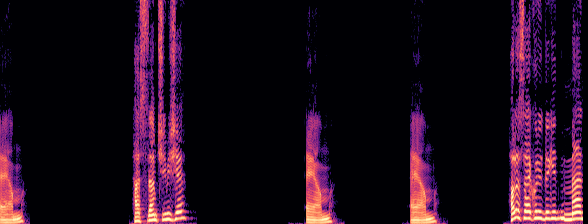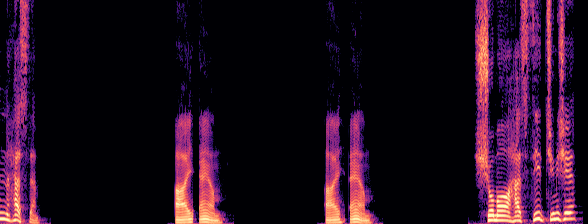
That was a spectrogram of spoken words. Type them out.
Am. هستم چی میشه؟ Am. Am. حالا سعی کنید بگید من هستم I am. I am. شما هستید چی میشه؟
